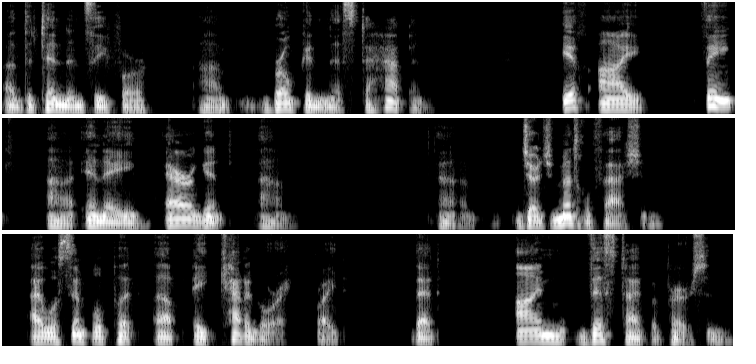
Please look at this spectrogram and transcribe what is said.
uh, the tendency for uh, brokenness to happen. If I think uh, in a arrogant, um, uh, judgmental fashion, I will simply put up a category, right? That I'm this type of person,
